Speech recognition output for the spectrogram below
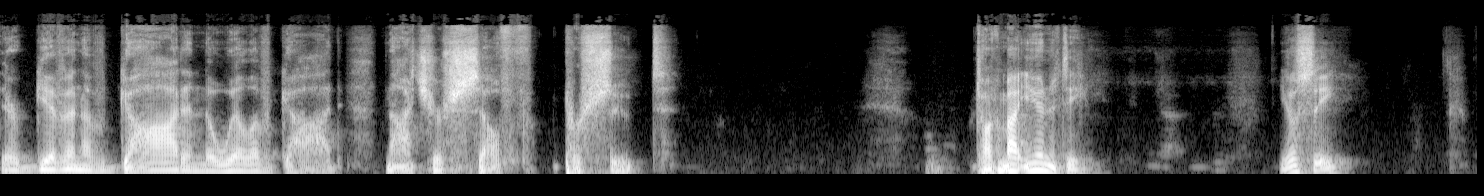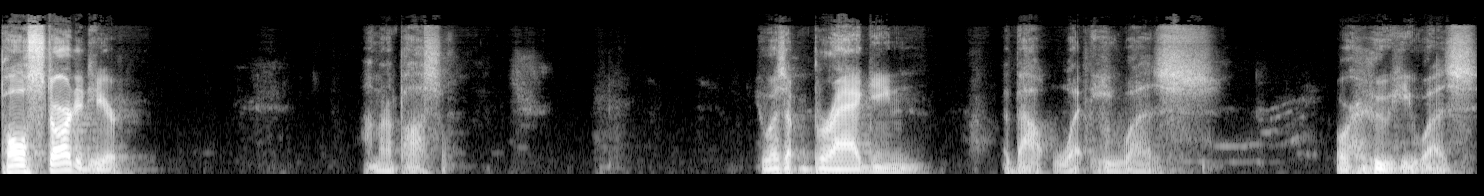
they're given of God and the will of God, not your self pursuit. talking about unity. You'll see. Paul started here. I'm an apostle. He wasn't bragging about what he was or who he was.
